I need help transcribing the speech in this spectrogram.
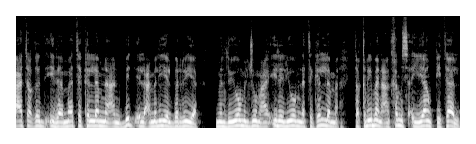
أعتقد إذا ما تكلمنا عن بدء العملية البرية منذ يوم الجمعة إلى اليوم نتكلم تقريبا عن خمس أيام قتال.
